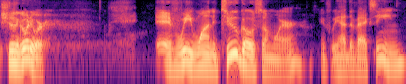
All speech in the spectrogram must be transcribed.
She doesn't go anywhere. If we wanted to go somewhere, if we had the vaccine,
